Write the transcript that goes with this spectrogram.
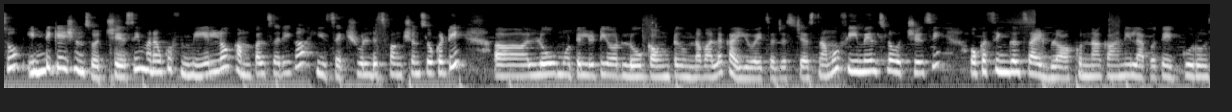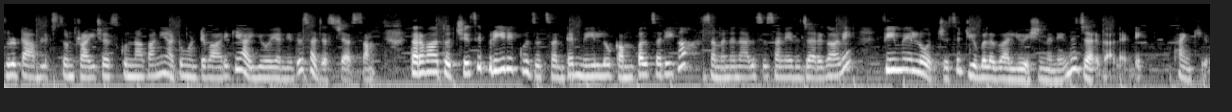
సో ఇండికేషన్స్ డిస్ఫంక్షన్స్ వచ్చేసి మనకు మేల్లో కంపల్సరీగా ఈ సెక్షువల్ డిస్ఫంక్షన్స్ ఒకటి లో మొటిలిటీ ఆర్లో కౌంట్ ఉన్న వాళ్ళకి ఐయుఐ సజెస్ట్ చేస్తాము ఫీమేల్స్లో వచ్చేసి ఒక సింగిల్ సైడ్ బ్లాక్ ఉన్నా కానీ లేకపోతే ఎక్కువ రోజులు టాబ్లెట్స్తో ట్రై చేసుకున్నా కానీ అటువంటి వారికి ఐయుఐ అనేది సజెస్ట్ చేస్తాం. తర్వాత వచ్చేసి ప్రీ రిక్విజిట్స్ అంటే మేల్లో కంపల్సరీగా సెమెన్ అనాలిసిస్ అనేది జరగాలి. ఫీమేల్లో వచ్చేసి ట్యూబల్ ఎవాల్యుయేషన్ అనేది జరగాలండి. థ్యాంక్ యూ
